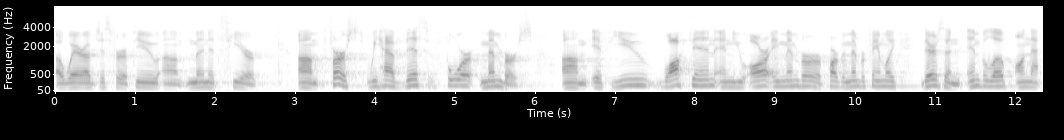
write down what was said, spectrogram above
aware of just for a few um, minutes here. Um, first, we have this for members. Um, if you walked in and you are a member or part of a member family, there's an envelope on that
